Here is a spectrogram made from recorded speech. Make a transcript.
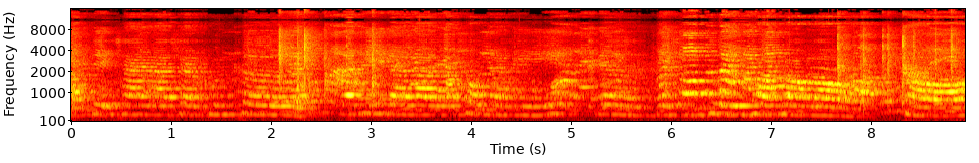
มเด็กชายราชันคุ้นเคยและมีดารารับชมดังนี้หนึ่งเด็กหญิงสุริพรทองหล่อสอง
